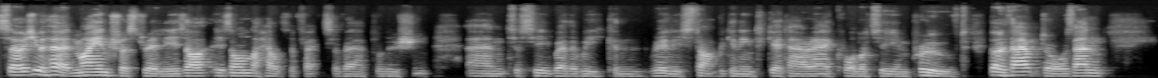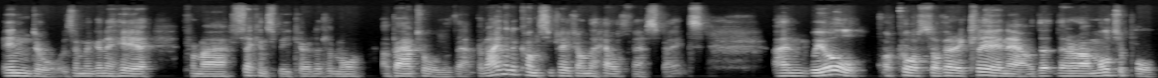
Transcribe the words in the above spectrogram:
so as you heard, my interest really is, uh, is on the health effects of air pollution and to see whether we can really start beginning to get our air quality improved, both outdoors and indoors. And we're going to hear from our second speaker a little more about all of that. But I'm going to concentrate on the health aspects. And we all, of course, are very clear now that there are multiple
